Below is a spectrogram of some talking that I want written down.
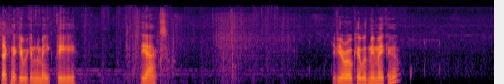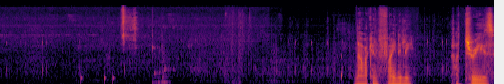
Technically, we can make the the axe. If you're okay with me making it. Now I can finally cut trees.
